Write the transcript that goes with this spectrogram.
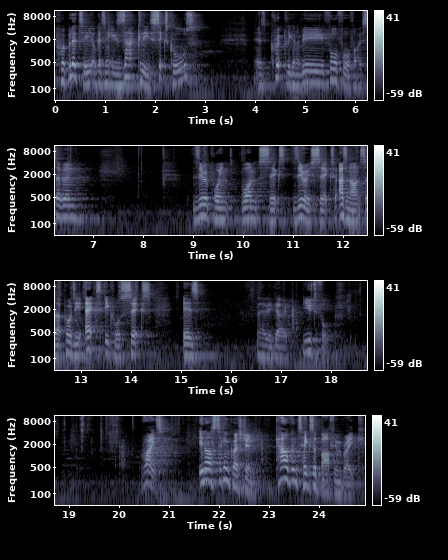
probability of getting exactly six calls is quickly going to be 4457 0.1606. So as an answer, probability x equals 6 is, there we go, beautiful. Right, in our second question, Calvin takes a bathroom break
